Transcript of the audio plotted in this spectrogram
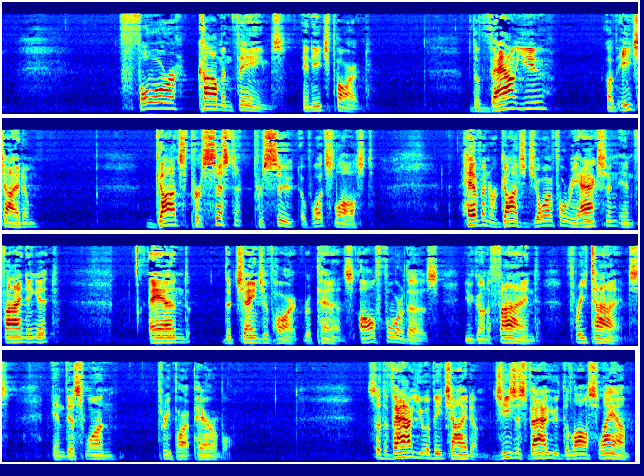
four common themes in each part the value of each item, God's persistent pursuit of what's lost, heaven or God's joyful reaction in finding it, and the change of heart, repentance. All four of those you're going to find three times in this one three part parable. So, the value of each item. Jesus valued the lost lamb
